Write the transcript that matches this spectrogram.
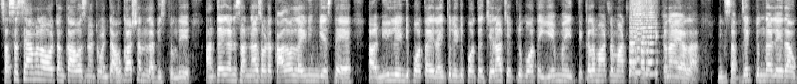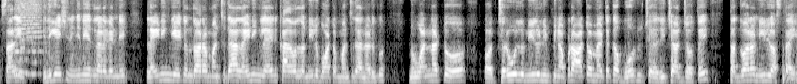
సస్యశ్యామలం అవటం కావాల్సినటువంటి అవకాశాన్ని లభిస్తుంది. అంతేగాని సన్నాసోడ కాలువ లైనింగ్ చేస్తే ఆ నీళ్ళు ఎండిపోతాయి రైతులు ఎండిపోతాయి చినా చెట్లు పోతాయి. ఏమై తిక్కల మాటలు మాట్లాడతారు తిక్కనాయాల? మీకు సబ్జెక్ట్ ఉందా లేదా? ఒకసారి ఇరిగేషన్ ఇంజనీర్లు అడగండి. లైనింగ్ చేయడం ద్వారా మంచిదా? లైనింగ్ లైన్ కాలువల్లో నీళ్ళు పోవటం మంచిదా అని అడుగు. నువ్వు అన్నట్టు చెరువులు నీళ్ళు నింపినప్పుడు ఆటోమేటిక్గా బోర్లు రీఛార్జ్ అవుతాయి తద్వారా నీళ్ళు వస్తాయి.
